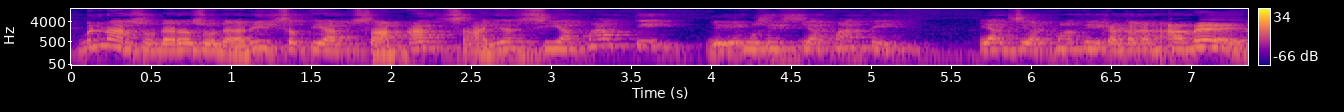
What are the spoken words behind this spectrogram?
Benar saudara-saudari, setiap saat saya siap mati. Jadi mesti siap mati. Yang siap mati katakan amin.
